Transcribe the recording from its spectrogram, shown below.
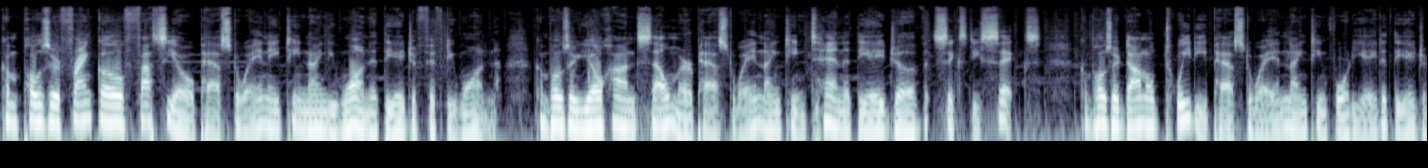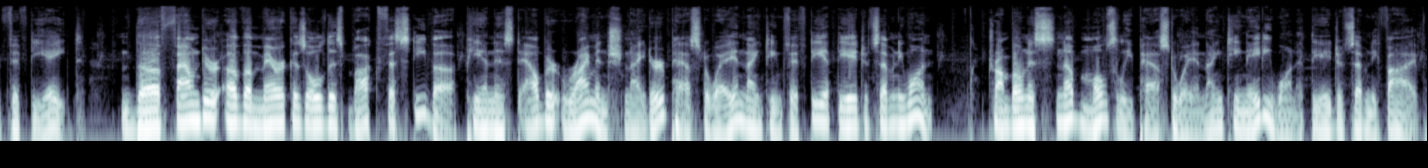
Composer Franco Faccio passed away in 1891 at the age of 51. Composer Johann Selmer passed away in 1910 at the age of 66. Composer Donald Tweedy passed away in 1948 at the age of 58. The founder of America's oldest Bach Festiva, pianist Albert Riemenschneider, passed away in 1950 at the age of 71. Trombonist Snub Mosley passed away in 1981 at the age of 75.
